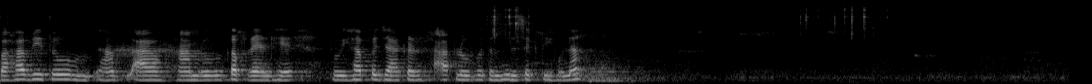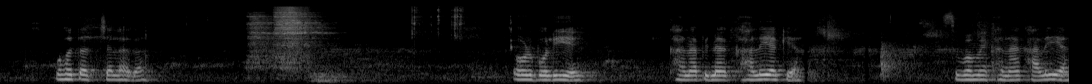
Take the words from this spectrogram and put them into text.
वहाँ भी तो हम लोगों का फ्रेंड है तो यहाँ पर जाकर आप लोगों को तो मिल सकती हूँ ना? बहुत अच्छा लगा। और बोलिए, खाना पीना खा लिया क्या? सुबह में खाना खा लिया?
